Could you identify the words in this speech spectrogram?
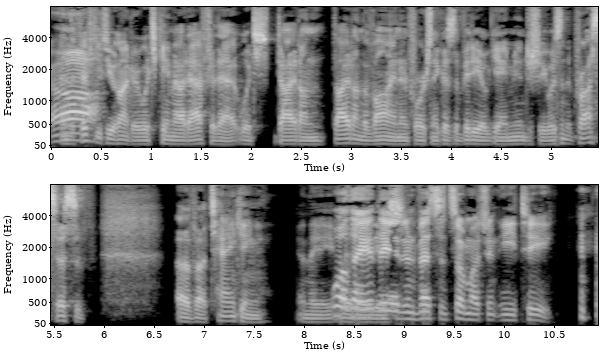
and the Ah, 5200 which came out after that which died on died on the vine unfortunately because the video game industry was in the process of of uh, tanking in the well, the they they had invested so much in E ET.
